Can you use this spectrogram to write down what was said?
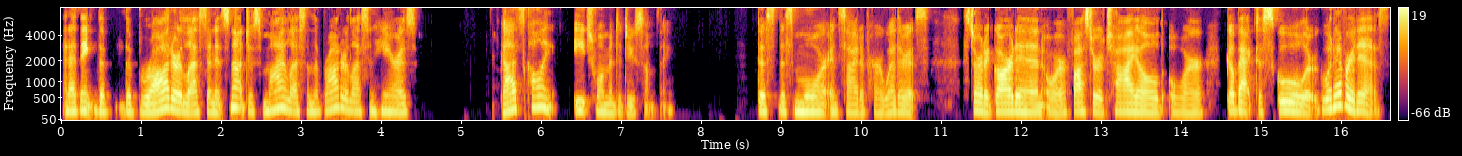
And I think the the broader lesson, it's not just my lesson, the broader lesson here is God's calling each woman to do something. This this more inside of her, whether it's start a garden or foster a child or go back to school or whatever it is.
